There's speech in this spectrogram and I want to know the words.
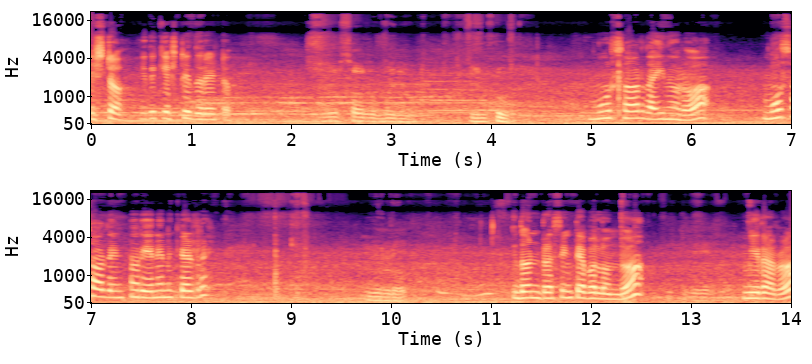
ಎಷ್ಟು? ಇದಕ್ಕೆ ಎಷ್ಟಿದ್ದು ರೇಟು? ಮೂರು ಸಾವಿರದ ಐನೂರು. ಮೂರು ಸಾವಿರದ ಎಂಟುನೂರು ಏನೇನು ಕೇಳ್ರಿ? ಇದೊಂದು ಡ್ರೆಸ್ಸಿಂಗ್ ಟೇಬಲ್ ಒಂದು. ಮಿರರು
